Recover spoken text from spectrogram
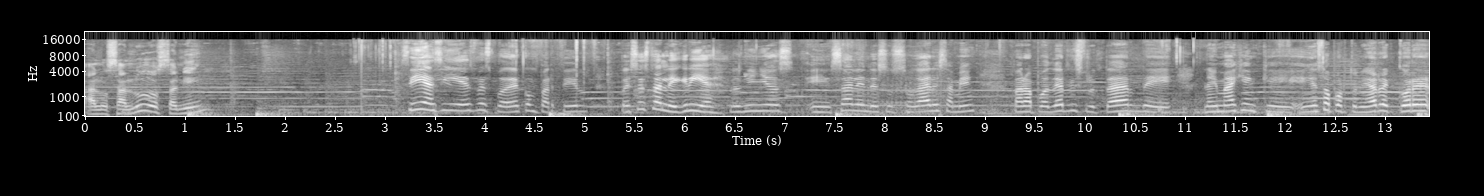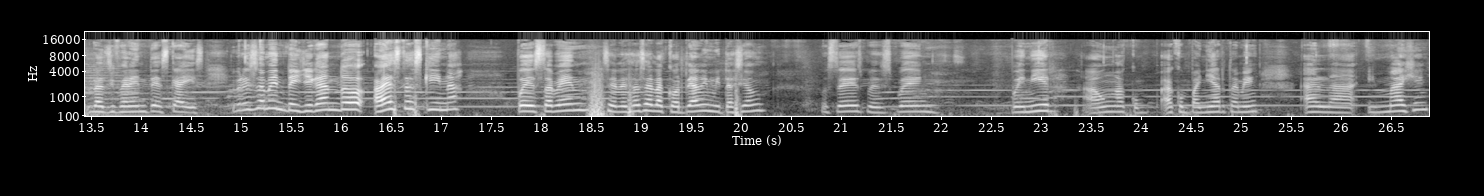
a los saludos también. Sí, así es, pues poder compartir pues esta alegría. Los niños eh, salen de sus hogares también para poder disfrutar de la imagen que en esta oportunidad recorre las diferentes calles. Y precisamente llegando a esta esquina, pues también se les hace la cordial invitación. Ustedes pues pueden venir a un acom- acompañar también a la imagen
